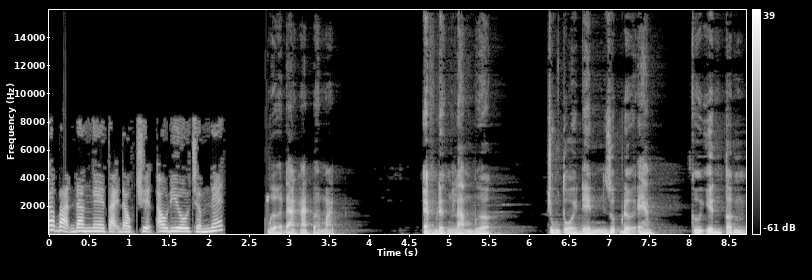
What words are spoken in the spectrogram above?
Các bạn đang nghe tại đọc truyện audio.net. bừa đang hát vào mặt. Em đừng làm bừa. Chúng tôi đến giúp đỡ em. Cứ yên tâm.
